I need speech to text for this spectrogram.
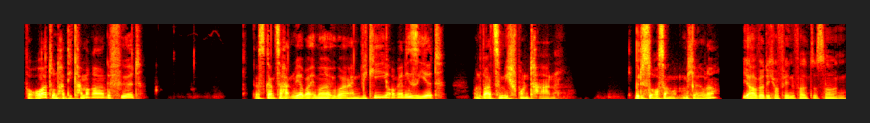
vor Ort und hat die Kamera geführt. Das Ganze hatten wir aber immer über ein Wiki organisiert und war ziemlich spontan. Würdest du auch sagen, Michael, oder? Ja, würde ich auf jeden Fall so sagen.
